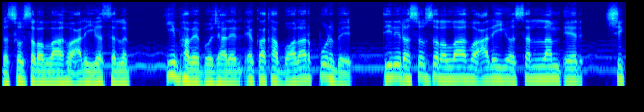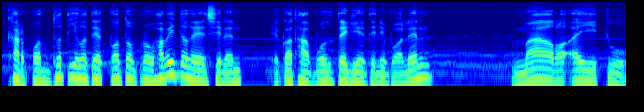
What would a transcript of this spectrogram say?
রসুল সাল্লাহ আলী আসাল্লাম কীভাবে বোঝালেন? কথা বলার পূর্বে তিনি রসুল সাল্লাহ আলী আসাল্লাম এর শিক্ষার পদ্ধতি হতে কত প্রভাবিত হয়েছিলেন কথা বলতে গিয়ে তিনি বলেন মা রাআইতু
